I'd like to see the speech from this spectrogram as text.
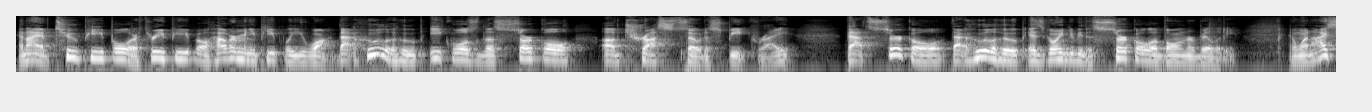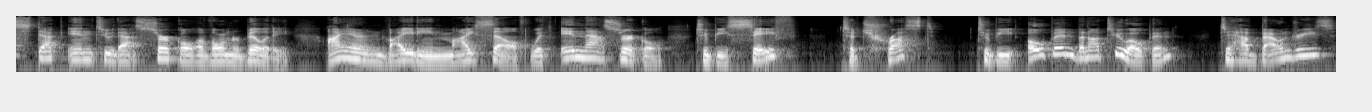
and I have two people or three people, however many people you want. That hula hoop equals the circle of trust, so to speak, right? That circle, that hula hoop is going to be the circle of vulnerability. And when I step into that circle of vulnerability, I am inviting myself within that circle to be safe, to trust, to be open, but not too open, to have boundaries,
